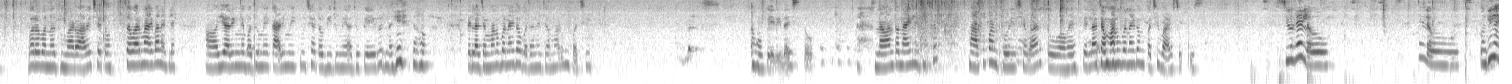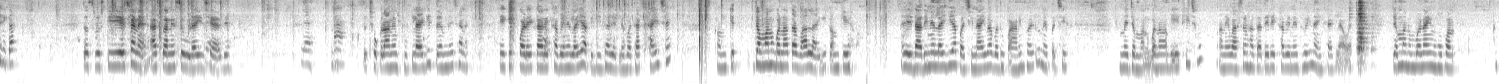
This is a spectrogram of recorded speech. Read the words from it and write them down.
બરોબરનો ધુમાડો આવે છે તો સવારમાં આવ્યા ને એટલે ઇયરિંગને બધું મેં કાઢી મૂક્યું છે તો બીજું મેં હજુ પહેર્યું જ નહીં. તો પહેલાં જમવાનું બનાવી દઉં, બધાને જમાડું પછી હું પહેરી દઈશ તો. નવાન તો નાહી લીધી છે. માથું પણ ધોયું છે વાર, તો હવે પહેલાં જમવાનું બનાવી દઉં પછી વાળ સૂકવીશ. શું, હેલો? હેલો? ઊંઘી ગઈ દીકા? તો સૃષ્ટિએ છે ને આસ્તાને સુવડાવી છે આજે. તો છોકરાને ભૂખ લાગી તો એમને છે ને એક એક પડેકા રેખાબેને લઈ આપી દીધા એટલે બધા ખાય છે. કમ કે જમવાનું બનાવતા વાર લાગી, કમ કે એ દાદીને લઈ ગયા પછી નાહ્યા બધું પાણી ભર્યું ને પછી મેં જમવાનું બનાવવા બેઠી છું. અને વાસણ હતા તે રેખાબેને ધોઈ નાખ્યા એટલે હવે જમવાનું બનાવીને હું પણ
